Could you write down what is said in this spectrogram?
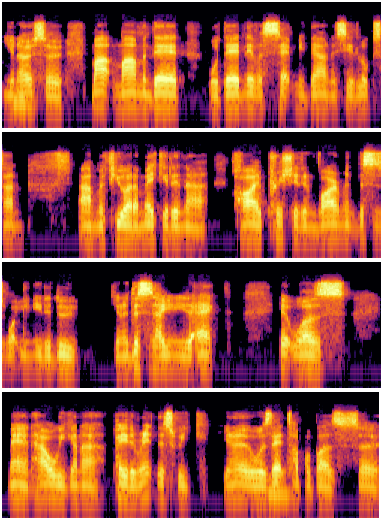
You know, mm. so my mom and dad, well, dad never sat me down and said, "Look, son, um, if you are to make it in a high pressured environment, this is what you need to do. You know, this is how you need to act." It was, man, how are we gonna pay the rent this week? You know, it was that mm. type of buzz. So,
